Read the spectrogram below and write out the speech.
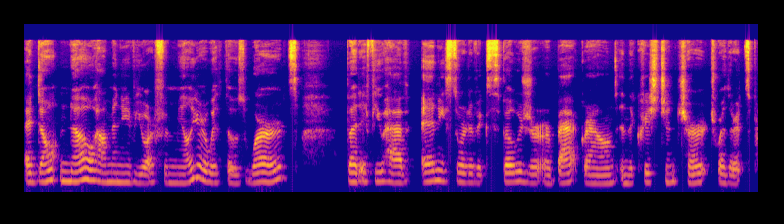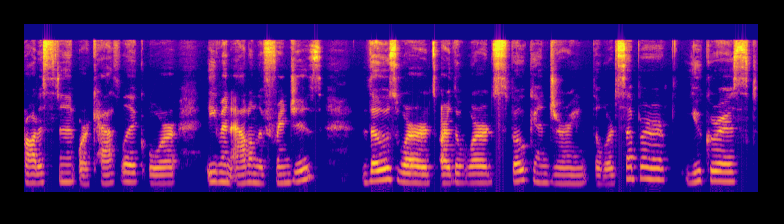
I don't know how many of you are familiar with those words, but if you have any sort of exposure or background in the Christian church, whether it's Protestant or Catholic or even out on the fringes, those words are the words spoken during the Lord's Supper, Eucharist,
